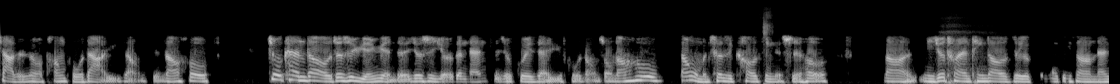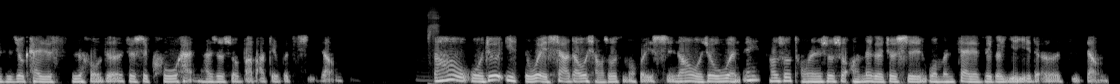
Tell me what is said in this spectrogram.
下的那种滂沱大雨这样子，然后就看到就是远远的，就是有一个男子就跪在雨库当中，然后当我们车子靠近的时候，那你就突然听到这个跪在地上的男子就开始嘶吼的，就是哭喊，他就说爸爸对不起这样子。然后我就一直我也吓到，我想说怎么回事，然后我就问，哎，他说同仁说说，哦，那个就是我们在的这个爷爷的儿子这样子。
